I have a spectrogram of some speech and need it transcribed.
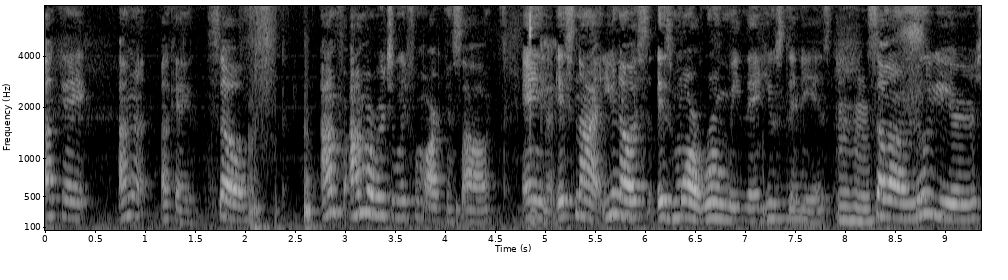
Okay, I'm not, okay. So, I'm I'm originally from Arkansas, and Okay. it's not you know it's it's more roomy than Houston is. Mm-hmm. So on New Year's,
